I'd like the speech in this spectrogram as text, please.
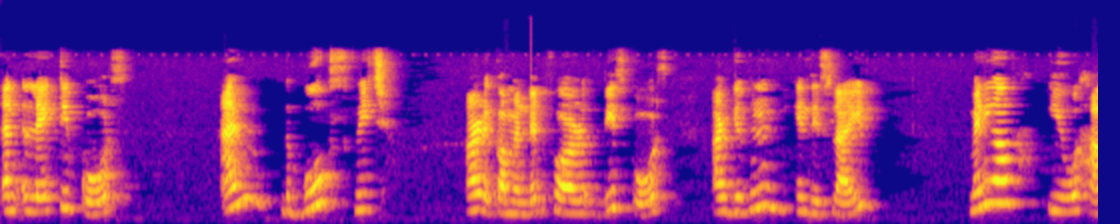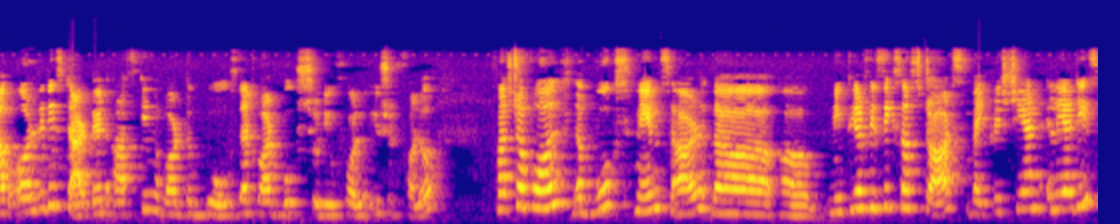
an elective course and the books which are recommended for this course are given in this slide. Many of you have already started asking about the books that what books should you follow you should follow. First of all the books names are the uh, nuclear physics of stars by Christian Iliadis.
